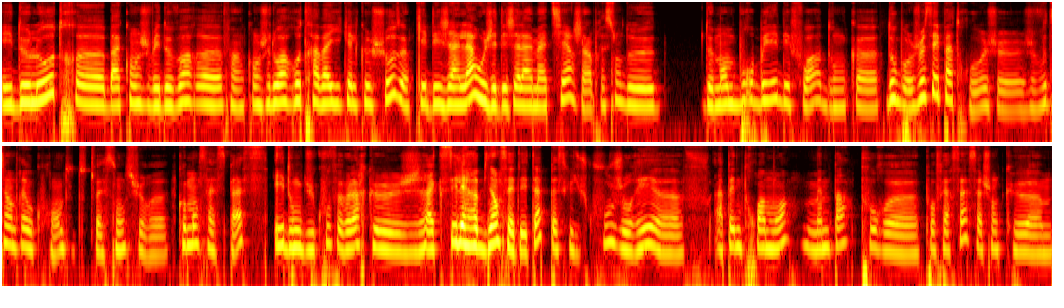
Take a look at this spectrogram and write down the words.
Et de l'autre, euh, bah, quand je vais devoir, euh, enfin quand je dois retravailler quelque chose qui est déjà là, où j'ai déjà la matière, j'ai l'impression de de m'embourber des fois. Donc, euh, donc bon, je sais pas trop. Je, je, vous tiendrai au courant de toute façon sur comment ça se passe. Et donc du coup, il va falloir que j'accélère bien cette étape parce que du coup, j'aurai à peine trois mois, même pas, pour, pour faire ça, sachant que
